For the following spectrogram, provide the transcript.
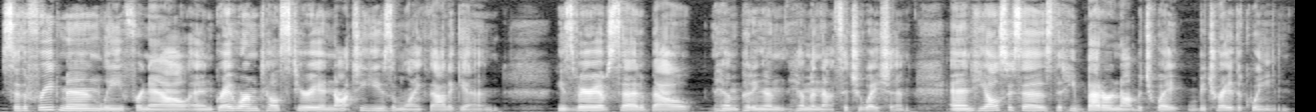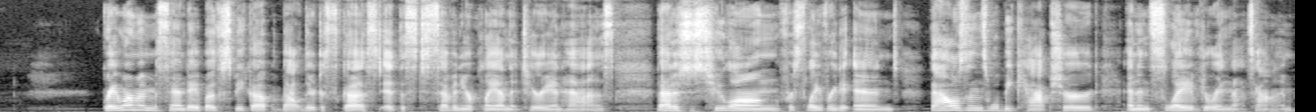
So the freedmen leave for now, and Grey Worm tells Tyrion not to use them like that again. He's very upset about him putting in, him in that situation. And he also says that he better not betray, betray the queen. Grey Worm and Missandei both speak up about their disgust at this seven year plan that Tyrion has. That is just too long for slavery to end. Thousands will be captured and enslaved during that time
